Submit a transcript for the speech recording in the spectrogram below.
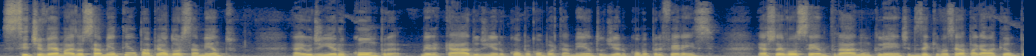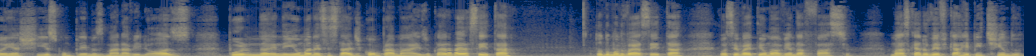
Se tiver mais orçamento, tem o papel do orçamento. Aí o dinheiro compra mercado, o dinheiro compra comportamento, o dinheiro compra preferência. É só você entrar num cliente e dizer que você vai pagar uma campanha X com prêmios maravilhosos por nenhuma necessidade de comprar mais. O cara vai aceitar. Todo mundo vai aceitar. Você vai ter uma venda fácil. Mas quero ver ficar repetindo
